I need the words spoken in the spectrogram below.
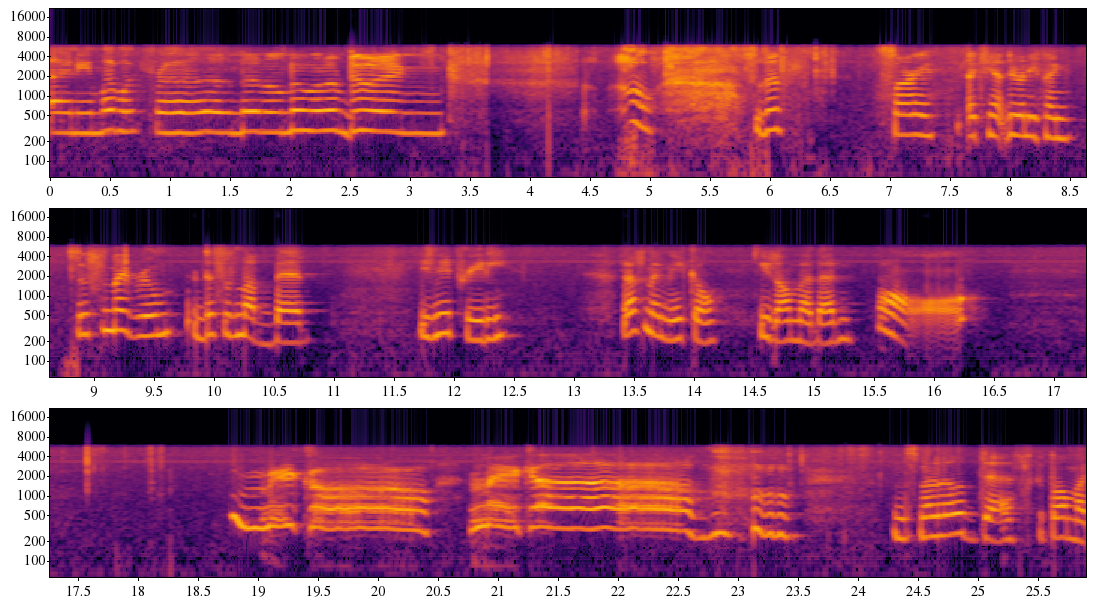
I need my boyfriend. I don't know what I'm doing. Oh. So this, sorry, I can't do anything. This is my room. This is my bed. Isn't he pretty? That's my Miko. He's on my bed. Aww. Miko! Miko! it's my little desk with all my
